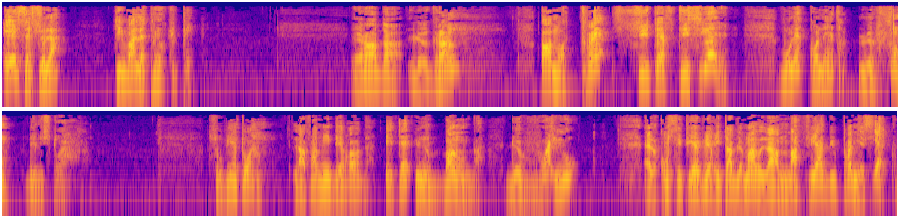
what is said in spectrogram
Et c'est cela qui va les préoccuper. Hérode le Grand, homme très superstitieux, voulait connaître le fond de l'histoire. Souviens-toi, la famille d'Hérode était une bande de voyous elle constituait véritablement la mafia du premier siècle.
